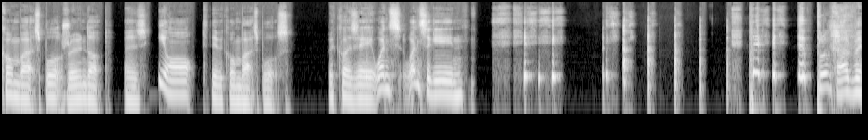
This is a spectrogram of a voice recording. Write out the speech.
Combat Sports Roundup is yeah, to do with combat sports. Because uh, once once again broke Harvey.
